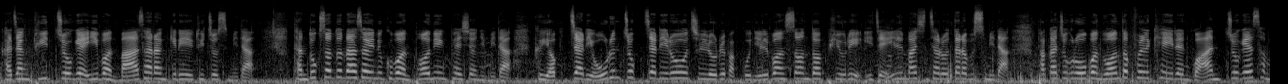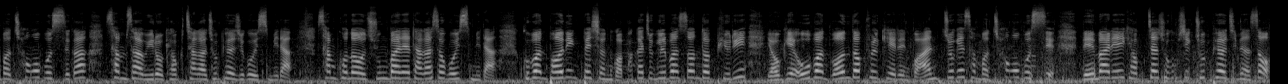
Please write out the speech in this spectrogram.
가장 뒤쪽에 2번 마 사랑길이 뒤쫓습니다. 단독 선두 나서 있는 9번 버닝 패션입니다. 그 옆자리 오른쪽 자리로 진로를 바꾼 1번 썬더 퓨리 이제 1마신 차로 따라붙습니다. 바깥쪽으로 5번 원더풀 케이렌과 안쪽에 3번 청호보스가 3, 4위로 격차가 좁혀지고 있습니다. 3코너 중반에 다가서고 있습니다. 9번 버닝 패션과 바깥쪽 1번 썬더 퓨리 여기에 5번 원더풀 케이렌과 안쪽에 3번 청호보스 네 마리의 격차 조금씩 좁혀지면서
